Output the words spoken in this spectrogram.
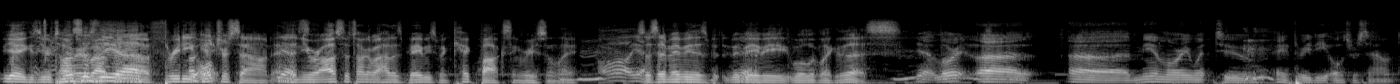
Yeah, because you were talking is about the, uh, a 3D okay. ultrasound, and Yes. then you were also talking about how this baby's been kickboxing recently. Mhm. Oh yeah. So I said maybe this b- baby will look like this. yeah, Lori. Uh, uh, me and Lori went to a 3D ultrasound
